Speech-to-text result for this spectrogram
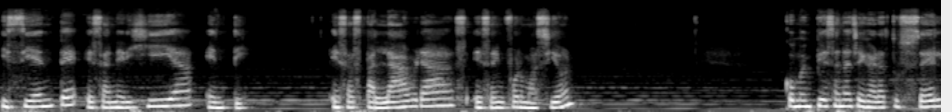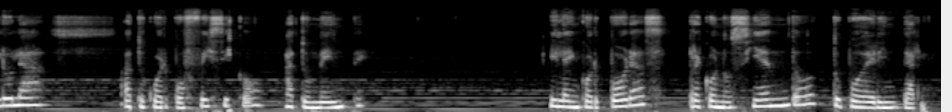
y siente esa energía en ti, esas palabras, esa información, cómo empiezan a llegar a tus células, a tu cuerpo físico, a tu mente, y la incorporas reconociendo tu poder interno,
